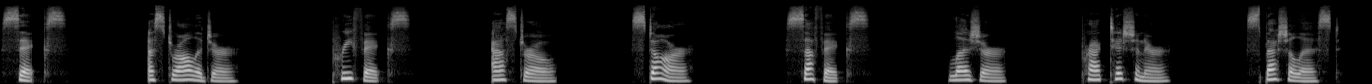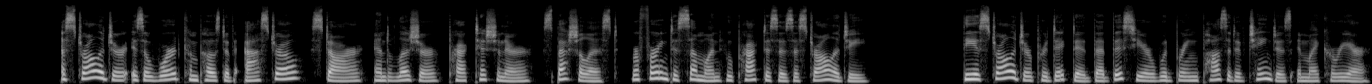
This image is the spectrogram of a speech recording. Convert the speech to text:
6. Astrologer. Prefix Astro. Star. Suffix Leisure. Practitioner. Specialist. Astrologer is a word composed of astro, star, and leisure, practitioner, specialist, referring to someone who practices astrology. The astrologer predicted that this year would bring positive changes in my career.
